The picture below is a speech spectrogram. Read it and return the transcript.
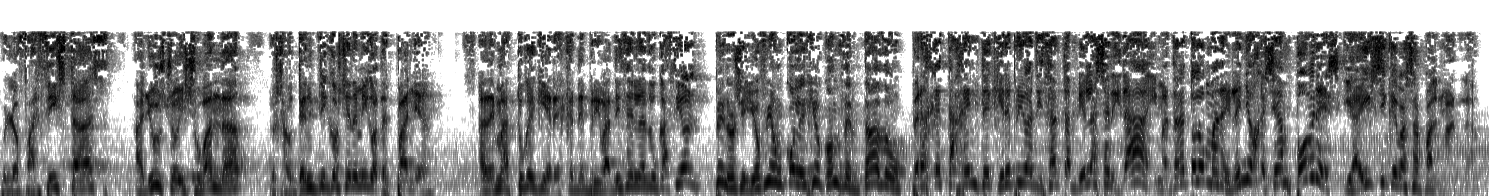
Pues los fascistas, Ayuso y su banda, los auténticos enemigos de España. Además, ¿tú qué quieres? ¿Que te privaticen la educación? Pero si yo fui a un colegio concertado. Pero es que esta gente quiere privatizar también la sanidad y matar a todos los madrileños que sean pobres. Y ahí sí que vas a palmarla.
